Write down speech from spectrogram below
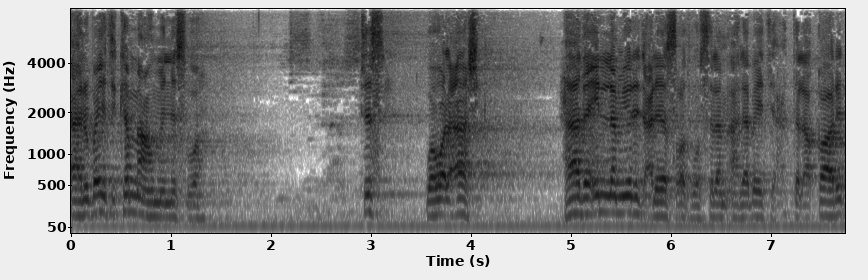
أهل بيته كم معهم من نسوة؟ تسع وهو العاشر هذا إن لم يرد عليه الصلاة والسلام أهل بيته حتى الأقارب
